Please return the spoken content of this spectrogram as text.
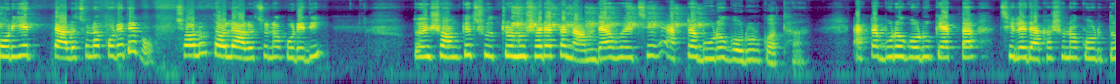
পড়িয়ে আলোচনা করে দেব? চলো তাহলে আলোচনা করে দিই। তো এই সংকেত সূত্র অনুসারে একটা নাম দেওয়া হয়েছে, একটা বুড়ো গরুর কথা। একটা বুড়ো গরুকে একটা ছেলে দেখাশোনা করতো,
